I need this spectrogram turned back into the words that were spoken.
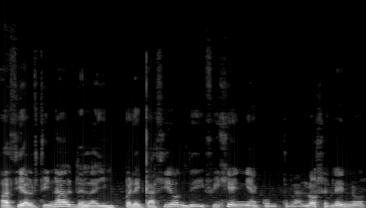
Hacia el final de la imprecación de Ifigenia contra los helenos,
